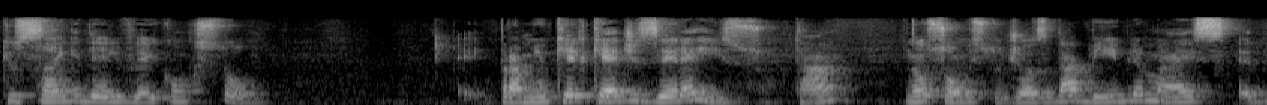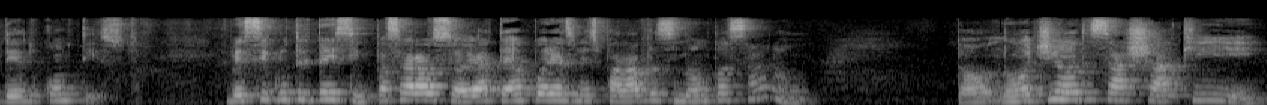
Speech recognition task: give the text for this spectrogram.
que o sangue dele veio e conquistou. Para mim, o que ele quer dizer é isso, tá? Não sou uma estudiosa da Bíblia, mas é dentro do contexto. Versículo 35: Passará o céu e a terra, porém as minhas palavras não passarão. Então, não adianta você achar que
